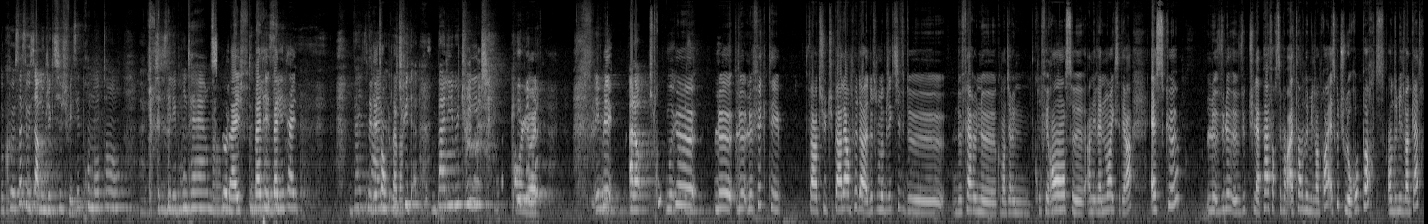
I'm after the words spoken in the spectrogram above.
Donc euh, ça, c'est aussi un objectif. Je vais essayer de prendre mon temps, euh, d'utiliser les bons termes. Slow life, Bali, Bali time. Bali C'est des temps retreat, Bali retreat. oh my god. mais, alors, je trouve que le, le, le, fait que tu Enfin, tu, tu, parlais un peu de, de ton objectif de, de, faire une, comment dire, une conférence, euh, un événement, etc. Est-ce que le, vu, le, vu que tu l'as pas forcément atteint en 2023, est-ce que tu le reportes en 2024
